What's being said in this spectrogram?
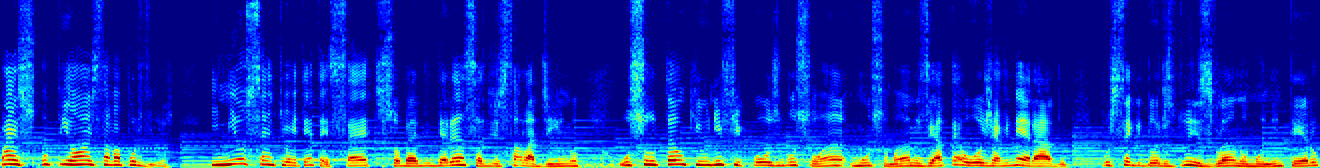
Mas o pior estava por vir. Em 1187, sob a liderança de Saladino, o sultão que unificou os muçulmanos e até hoje é venerado por seguidores do Islã no mundo inteiro,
